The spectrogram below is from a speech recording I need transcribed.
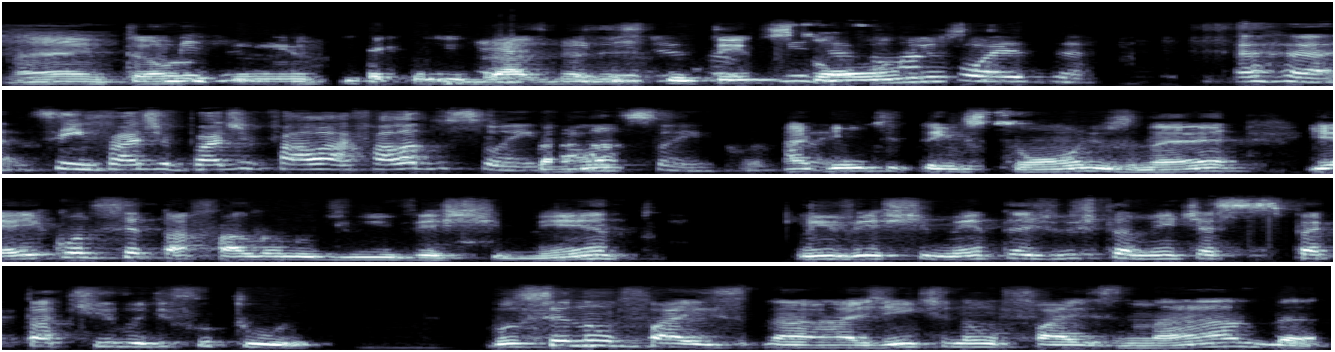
Né? Então eu tenho que equilibrar é, as minhas intenções. Uhum. Sim, pode, pode falar, fala do sonho, tá? fala do sonho. A gente tem sonhos, né? E aí, quando você está falando de um investimento, o investimento é justamente essa expectativa de futuro. Você não uhum. faz, a gente não faz nada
